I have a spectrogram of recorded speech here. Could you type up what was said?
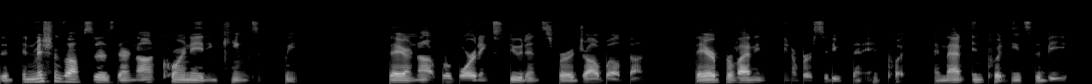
The admissions officers, they're not coronating kings and queens. They are not rewarding students for a job well done. They are providing the university with an input, and that input needs to be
